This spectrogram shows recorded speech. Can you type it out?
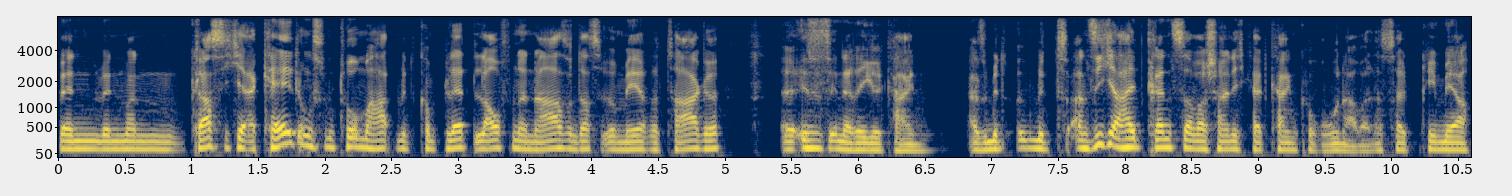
wenn, wenn man klassische Erkältungssymptome hat mit komplett laufender Nase und das über mehrere Tage, äh, ist es in der Regel kein, also mit, mit an Sicherheit grenzender Wahrscheinlichkeit kein Corona, weil das halt primär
